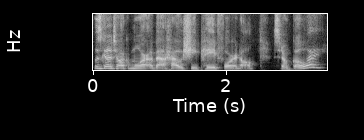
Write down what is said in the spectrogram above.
who's going to talk more about how she paid for it all. So don't go away.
